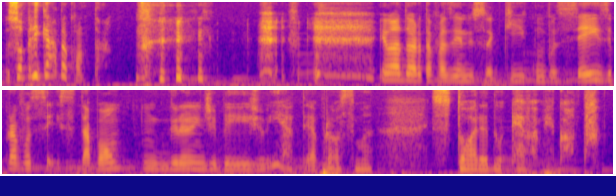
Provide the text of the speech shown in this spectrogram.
Eu sou obrigada a contar. eu adoro estar tá fazendo isso aqui com vocês e para vocês, tá bom? Um grande beijo e até a próxima história do Eva me conta.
